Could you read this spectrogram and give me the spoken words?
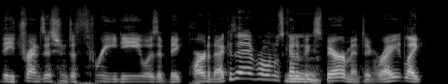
the transition to 3d was a big part of that because everyone was kind of Mm. experimenting right like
